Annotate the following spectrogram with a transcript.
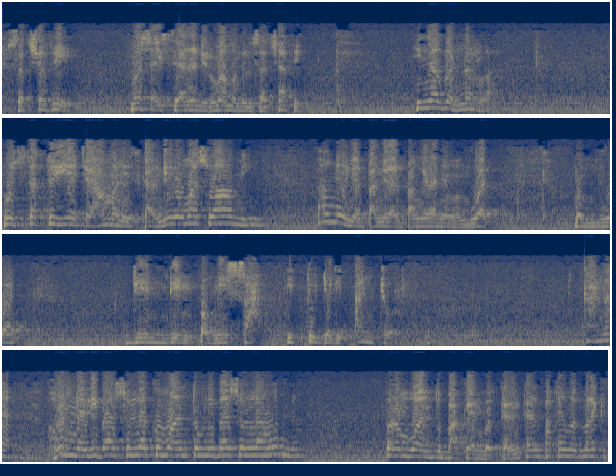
Ustaz Syafiq Masa istrinya di rumah manggil Ustaz Syafiq? Hingga benar lah. Ustaz tuh iya ceramah nih sekarang di rumah suami. Panggil dengan panggilan-panggilan yang membuat membuat dinding pemisah itu jadi hancur. Karena hunna libasul lakum wa antum libasul lahunna. Perempuan itu pakaian buat kalian, kalian pakaian buat mereka.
